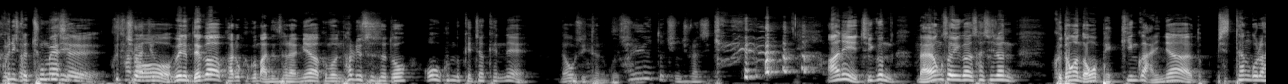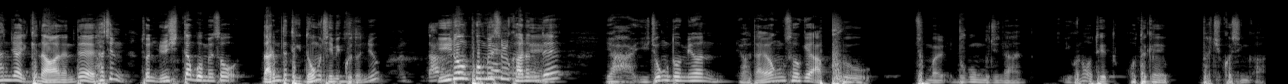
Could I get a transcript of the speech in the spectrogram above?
그러니까 그렇죠. 충분히- 포맷을 그쵸. 왜냐면 내가 바로 그거 만든 사람이야. 그러면 할리우드에서도 어 그럼 괜찮겠네. 나올 수 있다는 거지. 할리우드 진출할 수 있게. 아니 지금 나영석이가 사실은 그동안 너무 베낀 거 아니냐 또 비슷한 걸로 한자 이렇게 나왔는데 사실 전 윤식당 보면서 나름대로 되게 너무 재밌거든요. 이런 포맷을 가는데 야 이 정도면 야 나영석의 앞으로 정말 무궁무진한 이거는 어떻게 어떻게 펼칠 것인가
